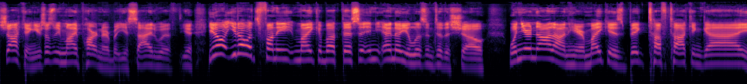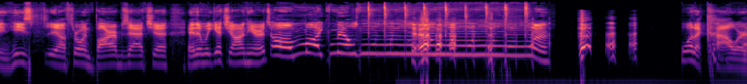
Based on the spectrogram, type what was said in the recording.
Shocking! You're supposed to be my partner, but you side with you. You know. You know what's funny, Mike, about this? And I know you listen to the show. When you're not on here, Mike is big, tough talking guy, and he's you know throwing barbs at you. And then we get you on here. It's oh, Mike Mills. what a coward!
